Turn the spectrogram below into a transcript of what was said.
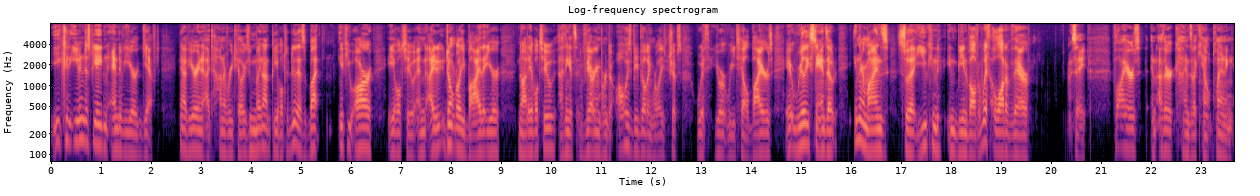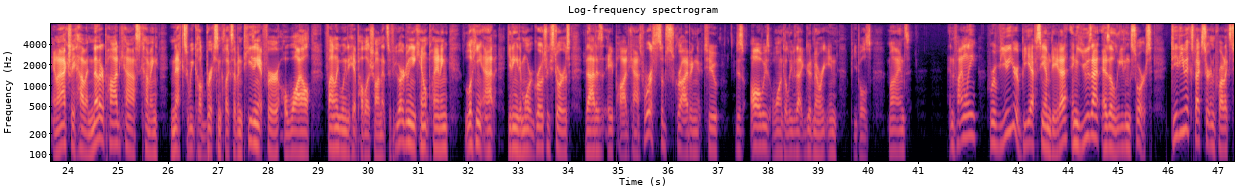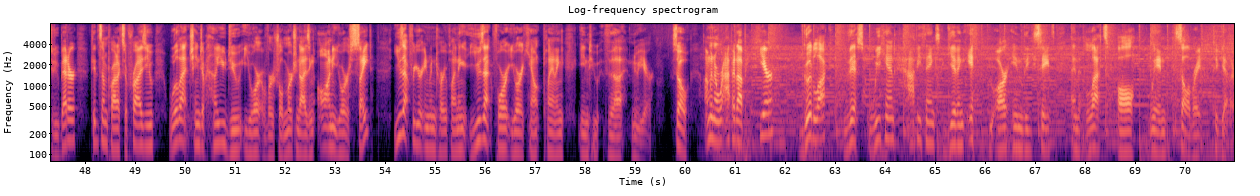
It could even just be an end of year gift. Now, if you're in a ton of retailers, you might not be able to do this, but if you are able to, and I don't really buy that you're not able to, I think it's very important to always be building relationships with your retail buyers. It really stands out in their minds so that you can be involved with a lot of their, say, flyers, and other kinds of account planning. And I actually have another podcast coming next week called Bricks and Clicks. I've been teasing it for a while, finally going to hit publish on it. So if you are doing account planning, looking at getting into more grocery stores, that is a podcast worth subscribing to. Just always want to leave that good memory in people's minds. And finally, review your BFCM data and use that as a leading source. Did you expect certain products to do better? Did some products surprise you? Will that change up how you do your virtual merchandising on your site? Use that for your inventory planning, use that for your account planning into the new year. So, I'm going to wrap it up here. Good luck this weekend. Happy Thanksgiving if you are in the States, and let's all win, celebrate together.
